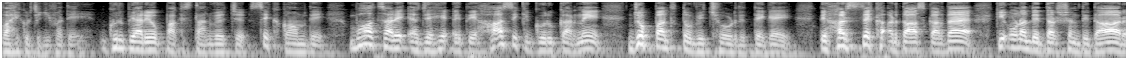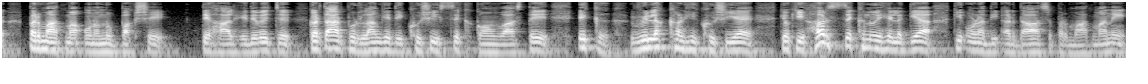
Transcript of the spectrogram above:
ਵਾਹਿਗੁਰੂ ਜੀ ਕੀ ਫਤਿਹ। ਗੁਰੂ ਪਿਆਰਿਓ, ਪਾਕਿਸਤਾਨ ਵਿੱਚ ਸਿੱਖ ਕੌਮ ਦੇ ਬਹੁਤ ਸਾਰੇ ਅਜਿਹੇ ਇਤਿਹਾਸਿਕ ਗੁਰੂ ਘਰ ਨੇ ਜੋ ਪੰਥ ਤੋਂ ਵਿਛੋੜ ਦਿੱਤੇ ਗਏ। ਤੇ ਹਰ ਸਿੱਖ ਅਰਦਾਸ ਕਰਦਾ ਹੈ ਕਿ ਉਹਨਾਂ ਦੇ ਦਰਸ਼ਨ ਦੀਦਾਰ ਪਰਮਾਤਮਾ ਉਹਨਾਂ ਨੂੰ ਬਖਸ਼ੇ। ਤੇ ਹਾਲ ਹੀ ਦੇ ਵਿੱਚ ਕਰਤਾਰਪੁਰ ਲਾਂਘੇ ਦੀ ਖੁਸ਼ੀ ਸਿੱਖ ਕੌਮ ਵਾਸਤੇ ਇੱਕ ਵਿਲੱਖਣ ਹੀ ਖੁਸ਼ੀ ਹੈ, ਕਿਉਂਕਿ ਹਰ ਸਿੱਖ ਨੂੰ ਇਹ ਲੱਗਿਆ ਕਿ ਉਹਨਾਂ ਦੀ ਅਰਦਾਸ ਪਰਮਾਤਮਾ ਨੇ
